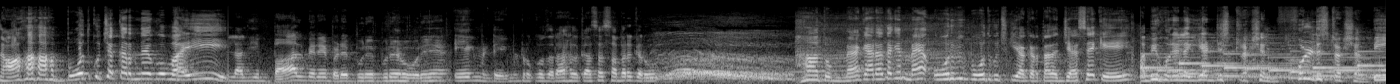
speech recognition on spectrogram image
हाँ हाँ हाँ बहुत कुछ है करने को भाई। फ़िलहाल ये बाल मेरे बड़े बुरे बुरे हो रहे हैं। एक मिनट एक मिनट, रुको जरा, हल्का सा सबर करो। हाँ तो मैं कह रहा था कि मैं और भी बहुत कुछ किया करता था। जैसे कि अभी होने लगी है destruction full destruction P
